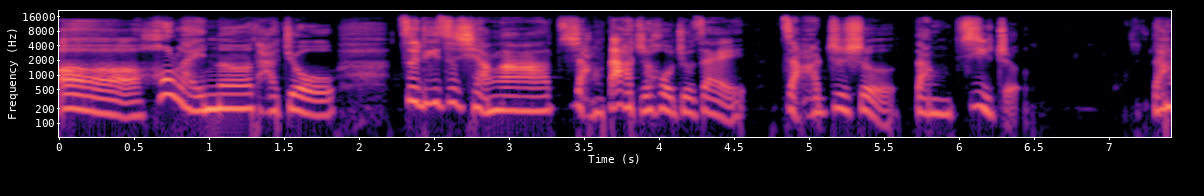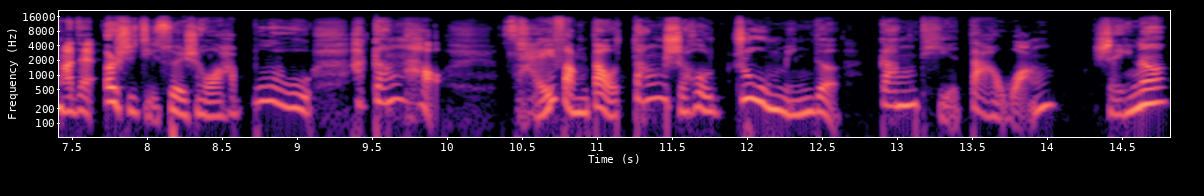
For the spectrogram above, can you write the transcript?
呃，后来呢，他就自立自强啊，长大之后就在杂志社当记者。当他在二十几岁的时候啊，他不，他刚好采访到当时候著名的钢铁大王，谁呢？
